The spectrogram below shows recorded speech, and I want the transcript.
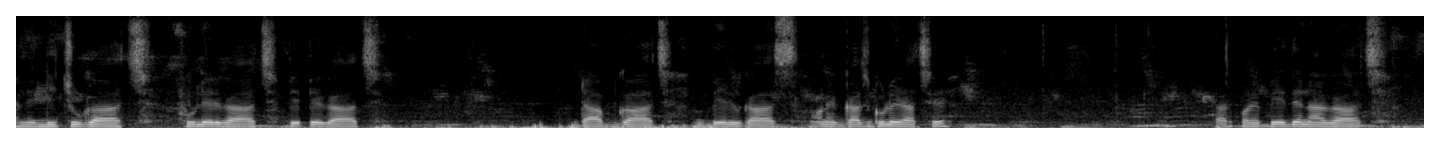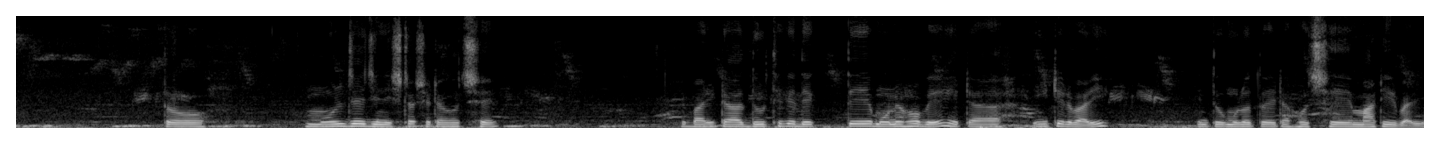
এখানে লিচু গাছ, ফুলের গাছ, পেঁপে গাছ, ডাব গাছ, বেল গাছ, অনেক গাছগুলোই আছে। তারপরে বেদেনা গাছ। তো মূল যে জিনিসটা সেটা হচ্ছে বাড়িটা দূর থেকে দেখতে মনে হবে এটা ইটের বাড়ি, কিন্তু মূলত এটা হচ্ছে মাটির বাড়ি।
